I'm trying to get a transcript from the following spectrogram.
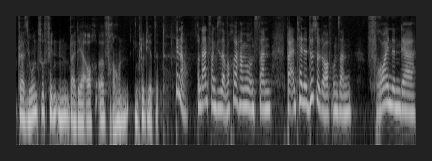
Version zu finden, bei der auch Frauen inkludiert sind. Genau. Und Anfang dieser Woche haben wir uns dann bei Antenne Düsseldorf unseren Freunden der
